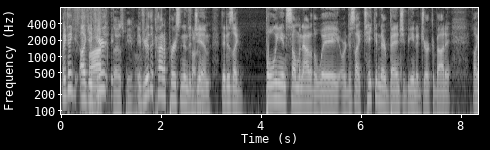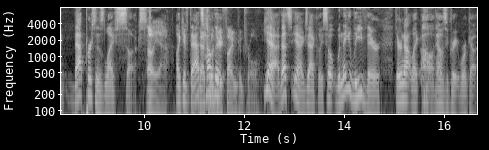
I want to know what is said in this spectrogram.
like think like Fuck if you're those people. if you're the kind of person in the Fuck gym that is like bullying someone out of the way or just like taking their bench and being a jerk about it, like that person's life sucks. oh yeah, Like if that's, That's how when they're find control. Yeah, that's yeah, exactly. So when they leave there, they're not like, "Oh, that was a great workout."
